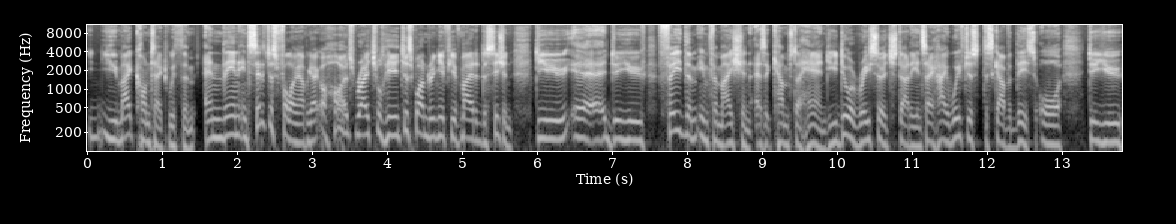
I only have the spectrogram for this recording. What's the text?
You make contact with them, and then instead of just following up and going, "Oh, hi, it's Rachael here. Just wondering if you've made a decision." Do you uh, do you feed them information as it comes to hand? Do you do a research study and say, "Hey, we've just discovered this," or do you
